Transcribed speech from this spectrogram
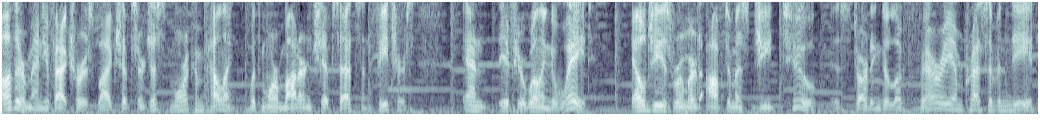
other manufacturers' flagships are just more compelling with more modern chipsets and features. And if you're willing to wait, LG's rumored Optimus G2 is starting to look very impressive indeed,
